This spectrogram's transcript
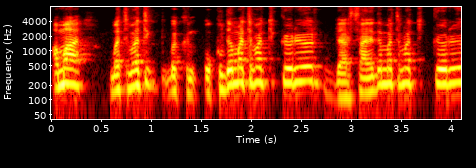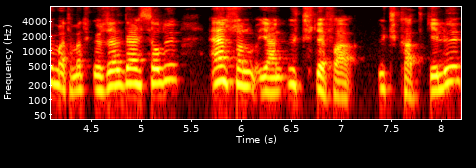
Ama matematik bakın okulda matematik görüyor. Dershanede matematik görüyor. Matematik özel dersi alıyor. En son yani üç defa üç kat geliyor.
